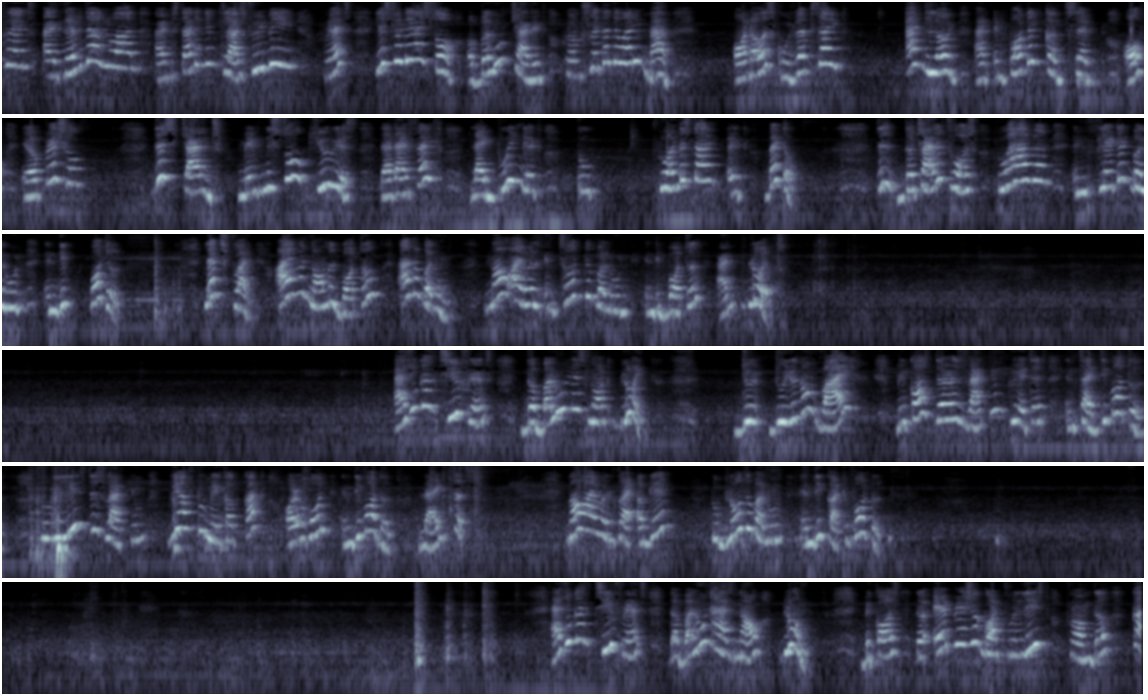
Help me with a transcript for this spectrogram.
friends, I'm Naivedya Agrawal. I'm studying in class 3B. Friends, yesterday I saw a balloon challenge from Shweta Tiwari ma'am on our school website and learned an important concept of air pressure. This challenge made me so curious that I felt like doing it to, to understand it better. The, the challenge was to have an inflated balloon in the bottle. Let's try. I have a normal bottle and a balloon. Now I will insert the balloon in the bottle and blow it. As you can see friends, the balloon is not blowing. Do, do you know why? Because there is vacuum created inside the bottle. To release this vacuum, we have to make a cut or a hole in the bottle, like this. Now I will try again to blow the balloon in the cut bottle. As you can see friends, the balloon has now because the air pressure got released from the cut.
